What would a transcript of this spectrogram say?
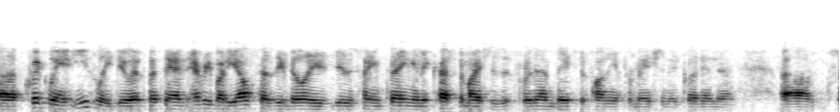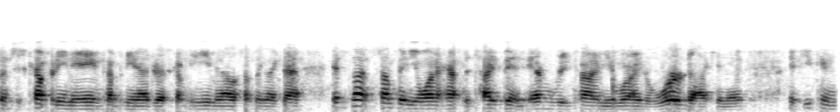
uh, quickly and easily do it, but then everybody else has the ability to do the same thing and it customizes it for them based upon the information they put in there. Um, such as company name, company address, company email, something like that. It's not something you want to have to type in every time you write a Word document if you can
